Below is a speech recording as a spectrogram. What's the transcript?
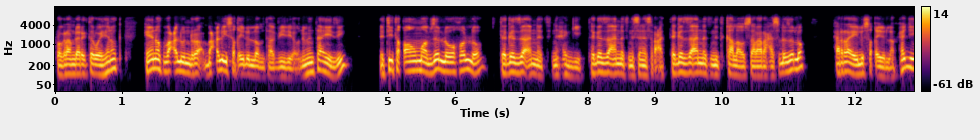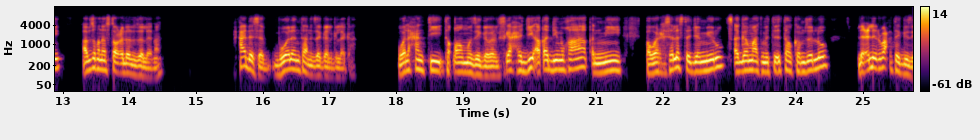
ፕሮግራም ዳይሬክተር ወይ ሄኖክ ሄኖክ ባዕሉ ባዕሉ ይሰቂሉሎም እታ ቪድዮ ንምንታይ እዚ እቲ ተቃውሞ ኣብ ዘለዎ ከሎ ተገዛእነት ንሕጊ ተገዛእነት ንስነ ስርዓት ተገዛእነት ንትካላዊ ኣሰራርሓ ስለ ዘሎ ሕራይ ኢሉ ሰቂሉሎም ሕጂ ኣብዚ ክነስተውዕለሉ ዘለና ሓደ ሰብ ብወለንታ ንዘገልግለካ ወላ ሓንቲ ተቓውሞ ዘይገበረሉ ስጋዕ ሕጂ ኣቐዲሙ ከኣ ቅድሚ ካብ ወርሒ ሰለስተ ጀሚሩ ጸገማት ምትእትታው ከም ዘለዎ ልዕሊ ኣርባዕተ ግዜ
